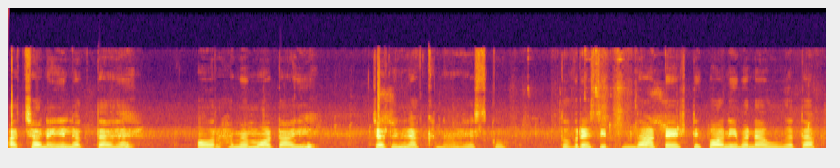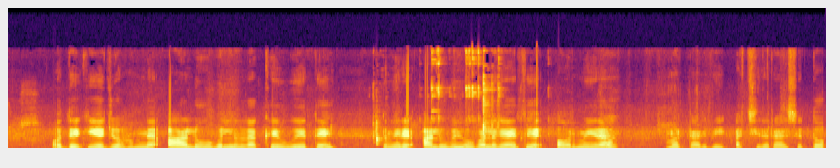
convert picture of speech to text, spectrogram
अच्छा नहीं लगता है और हमें मोटा ही चटनी रखना है इसको। तो फ्रेंड्स, इतना टेस्टी पानी बना हुआ था और देखिए जो हमने आलू उबलने रखे हुए थे तो मेरे आलू भी उबल गए थे और मेरा मटर भी अच्छी तरह से। तो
